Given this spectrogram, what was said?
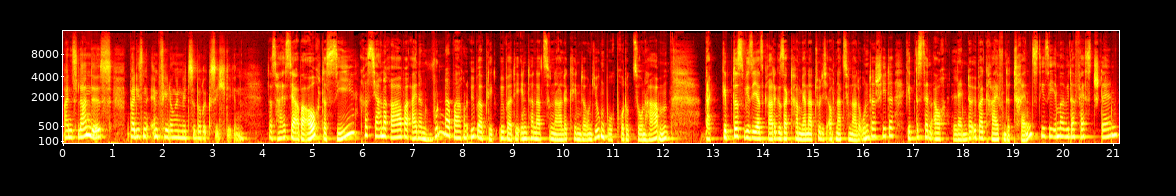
eines Landes bei diesen Empfehlungen mit zu berücksichtigen. Das heißt ja aber auch, dass Sie, Christiane Rabe, einen wunderbaren Überblick über die internationale Kinder- und Jugendbuchproduktion haben. Da gibt es, wie Sie jetzt gerade gesagt haben, ja natürlich auch nationale Unterschiede. Gibt es denn auch länderübergreifende Trends, die Sie immer wieder feststellen?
